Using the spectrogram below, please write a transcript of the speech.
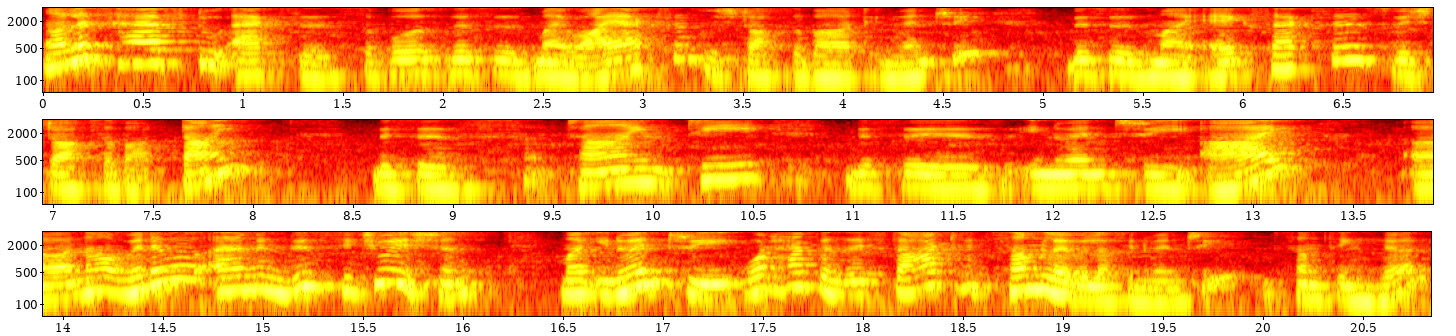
Now let's have two axes. Suppose this is my y-axis which talks about inventory. This is my x-axis which talks about time. This is time t. This is inventory i. Uh, now whenever I am in this situation, my inventory, what happens? I start with some level of inventory, something here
